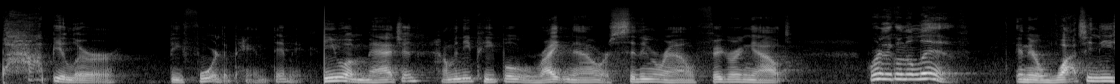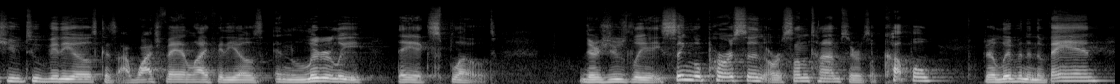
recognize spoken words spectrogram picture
popular before the pandemic. Can you imagine how many people right now are sitting around figuring out where are they're going to live? And they're watching these YouTube videos because I watch van life videos and literally they explode. There's usually a single person or sometimes there's a couple. They're living in the van.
